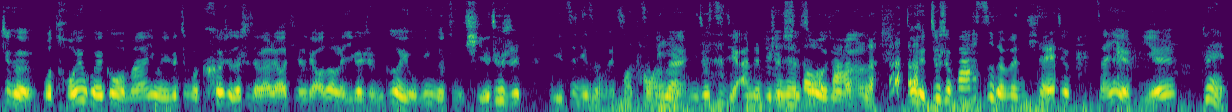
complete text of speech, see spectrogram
这个我头一回跟我妈用一个这么科学的视角来聊天，聊到了一个人各有命的主题，就是你自己怎么怎么办，你就自己按照这这个去做就完了。对，就是八字的问题，对就咱也别对，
